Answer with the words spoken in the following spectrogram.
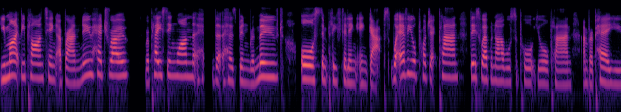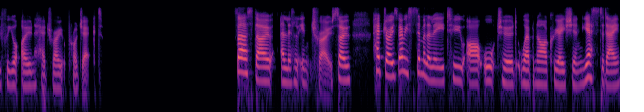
You might be planting a brand new hedgerow, replacing one that, that has been removed, or simply filling in gaps. Whatever your project plan, this webinar will support your plan and prepare you for your own hedgerow project. First, though, a little intro. So, hedgerows, very similarly to our orchard webinar creation yesterday,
